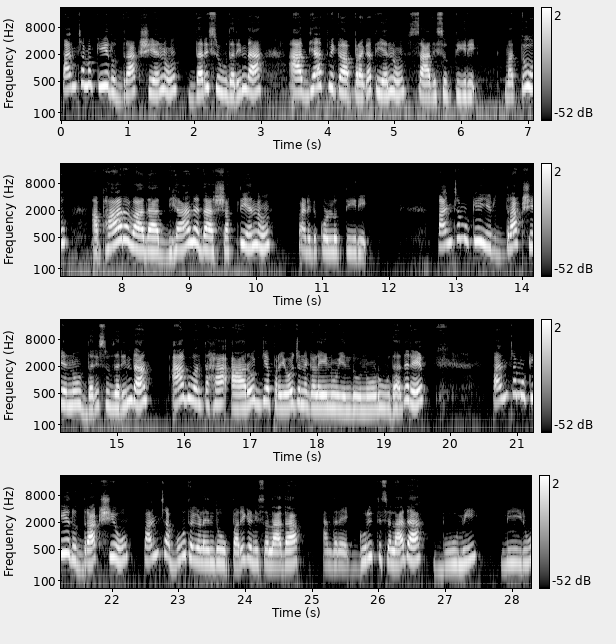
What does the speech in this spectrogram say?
ಪಂಚಮುಖಿ ರುದ್ರಾಕ್ಷಿಯನ್ನು ಧರಿಸುವುದರಿಂದ ಆಧ್ಯಾತ್ಮಿಕ ಪ್ರಗತಿಯನ್ನು ಸಾಧಿಸುತ್ತೀರಿ ಮತ್ತು ಅಪಾರವಾದ ಧ್ಯಾನದ ಶಕ್ತಿಯನ್ನು ಪಡೆದುಕೊಳ್ಳುತ್ತೀರಿ. ಪಂಚಮುಖಿ ರುದ್ರಾಕ್ಷಿಯನ್ನು ಧರಿಸುವುದರಿಂದ ಆಗುವಂತಹ ಆರೋಗ್ಯ ಪ್ರಯೋಜನಗಳೇನು ಎಂದು ನೋಡುವುದಾದರೆ, ಪಂಚಮುಖಿ ರುದ್ರಾಕ್ಷಿಯು ಪಂಚಭೂತಗಳೆಂದು ಪರಿಗಣಿಸಲಾದ, ಅಂದರೆ ಗುರುತಿಸಲಾದ ಭೂಮಿ, ನೀರು,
